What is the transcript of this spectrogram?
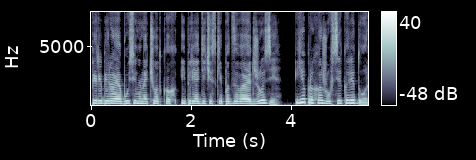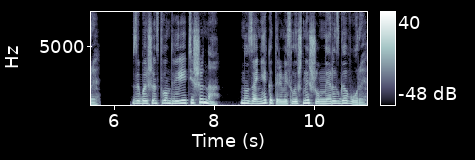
Перебирая бусины на четках и периодически подзывая Джози, я прохожу все коридоры. За большинством дверей тишина, но за некоторыми слышны шумные разговоры.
